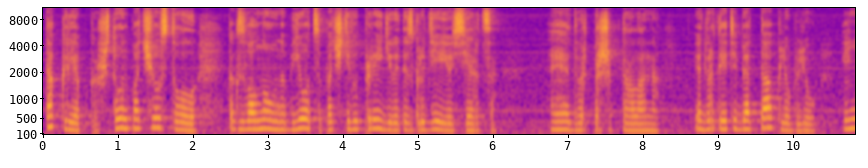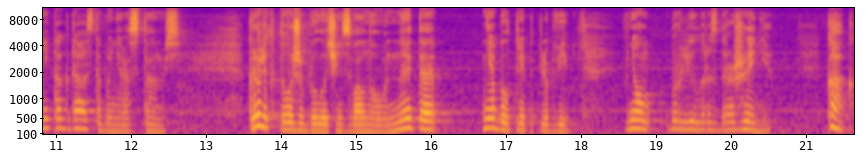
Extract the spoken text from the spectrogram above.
так крепко, что он почувствовал, как взволнованно бьется, почти выпрыгивает из груди ее сердца. «Эдвард», – прошептала она, – «Эдвард, я тебя так люблю, я никогда с тобой не расстанусь». Кролик тоже был очень взволнован, но это не был трепет любви. В нем бурлило раздражение – как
